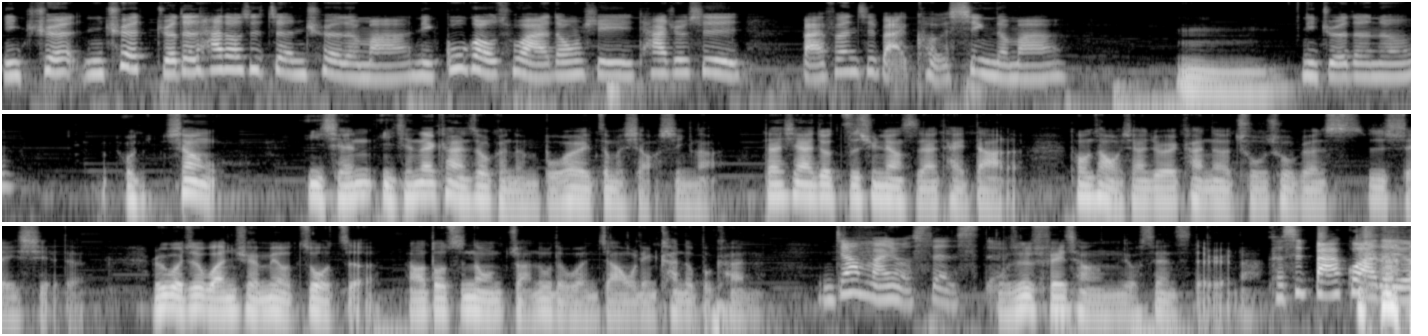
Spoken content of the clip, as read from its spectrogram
你却你却觉得它都是正确的吗？你 Google 出来的东西，它就是。百分之百可信的吗？嗯，你觉得呢？我像以前以前在看的时候，可能不会这么小心啦。但现在就资讯量实在太大了，通常我现在就会看那个出处跟是谁写的。如果就是完全没有作者，然后都是那种转录的文章，我连看都不看了。你这样蛮有 sense 的。我是非常有 sense 的人啊。可是八卦的有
